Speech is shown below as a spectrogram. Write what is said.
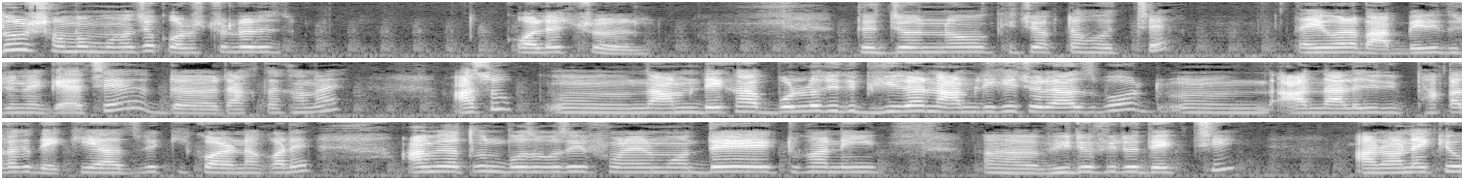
দূর সম্ভব মনে হচ্ছে কোলেস্ট্রলের কোলেস্টেরল জন্য কিছু একটা হচ্ছে। তাই ওরা বাপ বেরিয়ে দুজনে গেছে ডাক্তারখানায়। আসুক নাম লেখা, বলল যদি ভিড়া নাম লিখে চলে আসব আর নালে যদি ফাঁকা থাকে দেখিয়ে আসবে, কি করে না করে। আমি ততক্ষণ বসে বসে ফোনের মধ্যে একটুখানি ভিডিও ফিডিও দেখছি। আর অনেকেও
